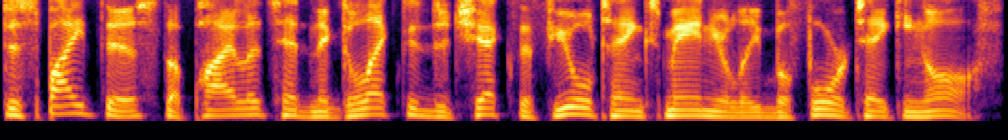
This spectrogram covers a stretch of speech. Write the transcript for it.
Despite this, the pilots had neglected to check the fuel tanks manually before taking off.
